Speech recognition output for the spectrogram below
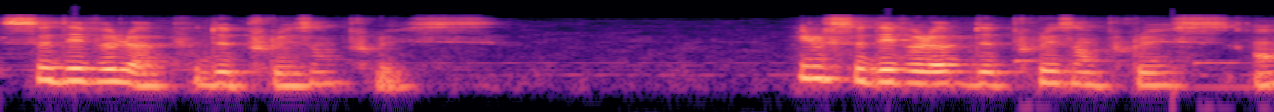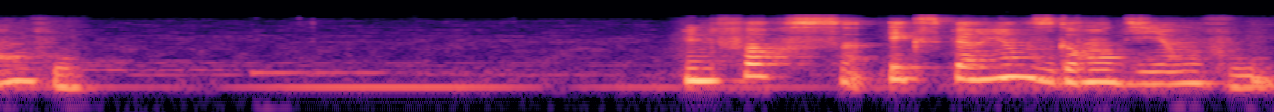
se développent de plus en plus. Il se développe de plus en plus en vous. Une force expérience grandit en vous.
